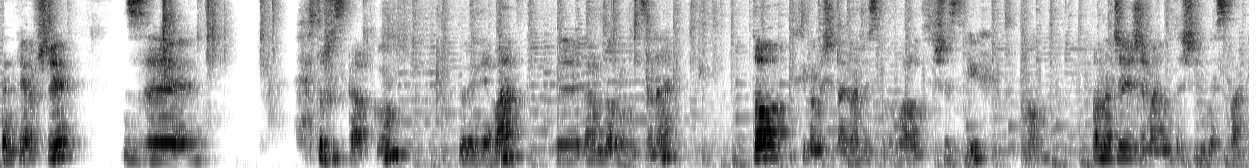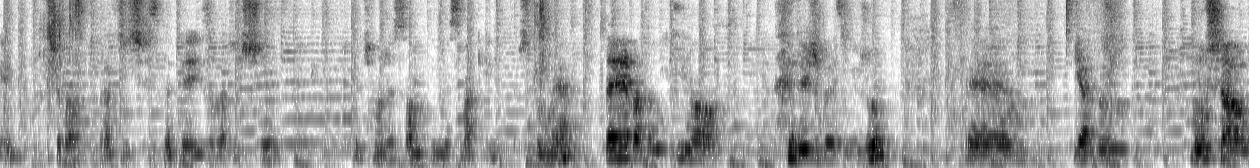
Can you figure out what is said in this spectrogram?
Ten pierwszy z truskawką, który nie ma, yy, dam dobrą ocenę. To chyba mi się najbardziej spodobało od wszystkich. No. Mam nadzieję, że mają też inne smaki. Trzeba sprawdzić w sklepie i zobaczyć, czy być może są inne smaki. Też spróbuję. Te batoniki, no, ryż bez ryżu. Ym, jakbym musiał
